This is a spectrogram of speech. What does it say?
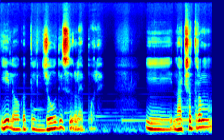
ഈ ലോകത്തിൽ ജ്യോതിസുകളെ പോലെ ഈ നക്ഷത്രം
